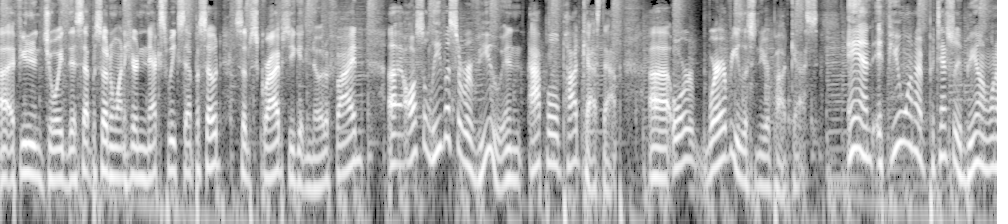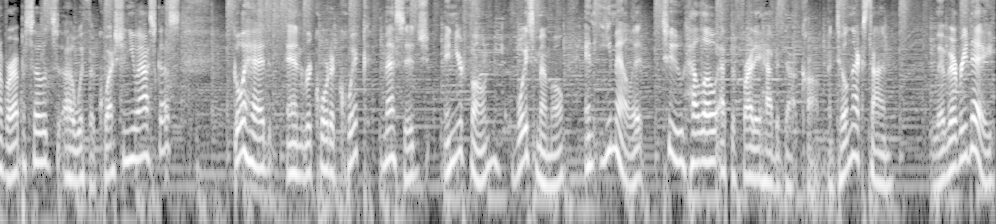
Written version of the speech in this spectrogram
Uh, if you enjoyed this episode and want to hear next week's episode, subscribe so you get notified. Uh, also, leave us a review in Apple Podcast app uh, or wherever you listen to your podcasts. And if you want to potentially be on one of our episodes uh, with a question you ask us, go ahead and record a quick message in your phone, voice memo, and email it to hello at thefridayhabit.com. Until next time, live every day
